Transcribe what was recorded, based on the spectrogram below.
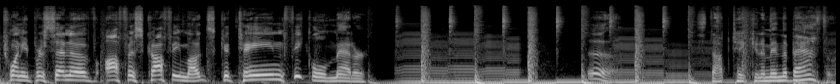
20% of office coffee mugs contain fecal matter. Ugh. Stop taking them in the bathroom.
